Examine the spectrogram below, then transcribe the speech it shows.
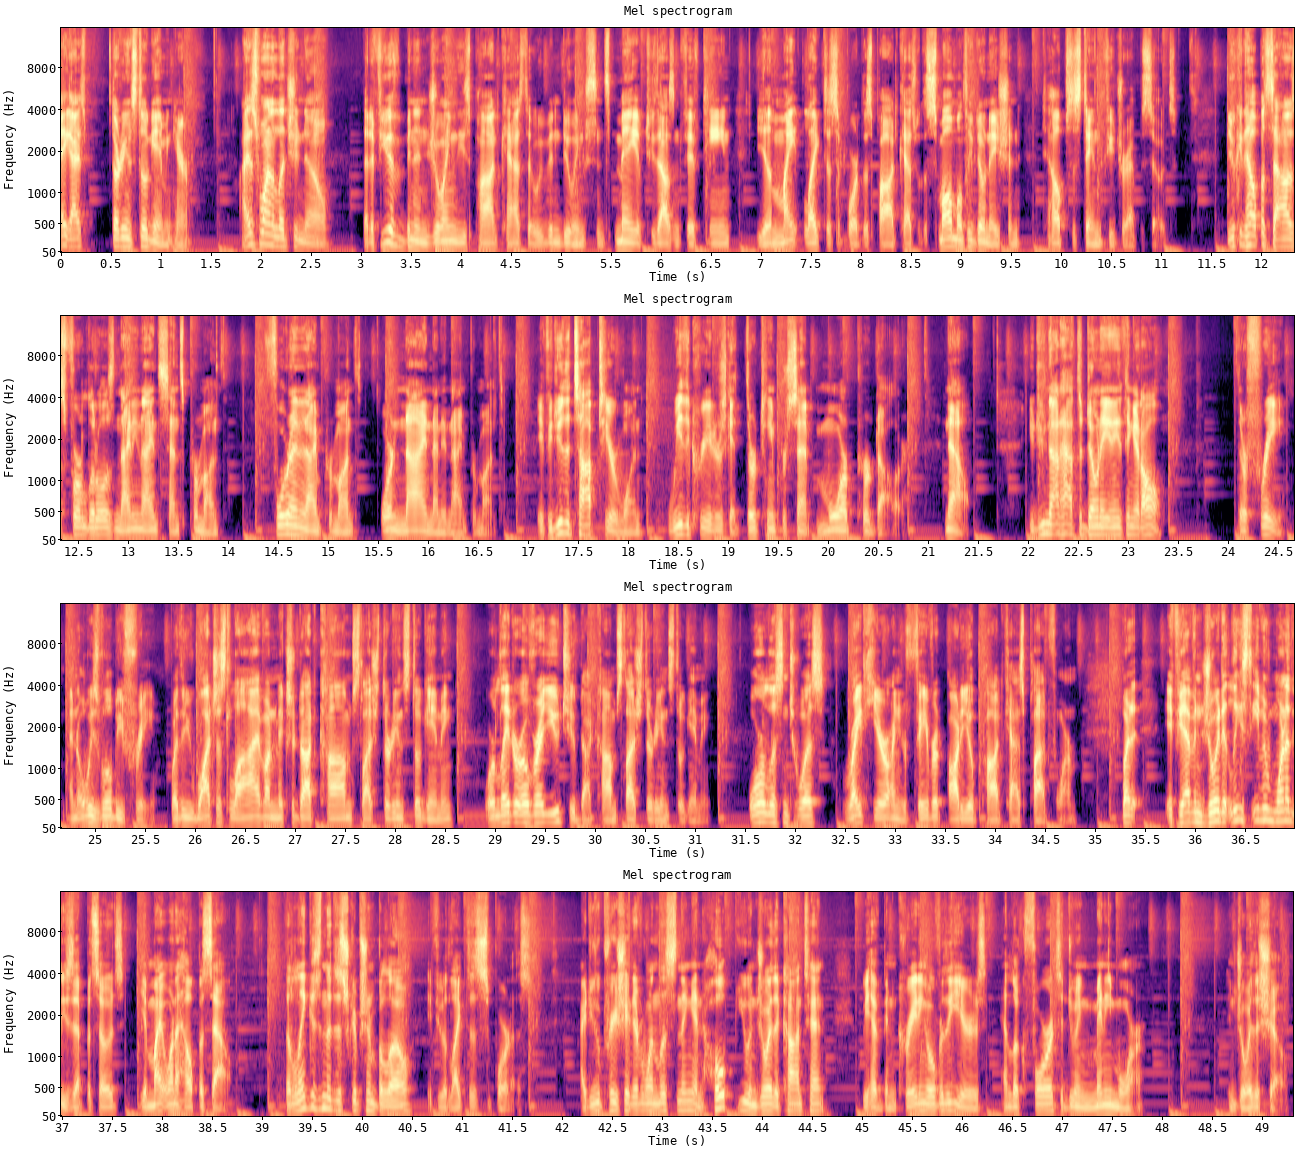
Hey guys, 30 and Still Gaming here. I just want to let you know that if you have been enjoying these podcasts that we've been doing since May of 2015, you might like to support this podcast with a small monthly donation to help sustain the future episodes. You can help us out as for little as 99 cents per month, 4.99 per month, or 9.99 per month. If you do the top tier one, we the creators get 13% more per dollar. Now, you do not have to donate anything at all. They're free and always will be free, whether you watch us live on mixer.com slash 30 and still gaming or later over at youtube.com slash 30 and still gaming or listen to us right here on your favorite audio podcast platform. But if you have enjoyed at least even one of these episodes, you might want to help us out. The link is in the description below if you would like to support us. I do appreciate everyone listening and hope you enjoy the content we have been creating over the years and look forward to doing many more. Enjoy the show.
